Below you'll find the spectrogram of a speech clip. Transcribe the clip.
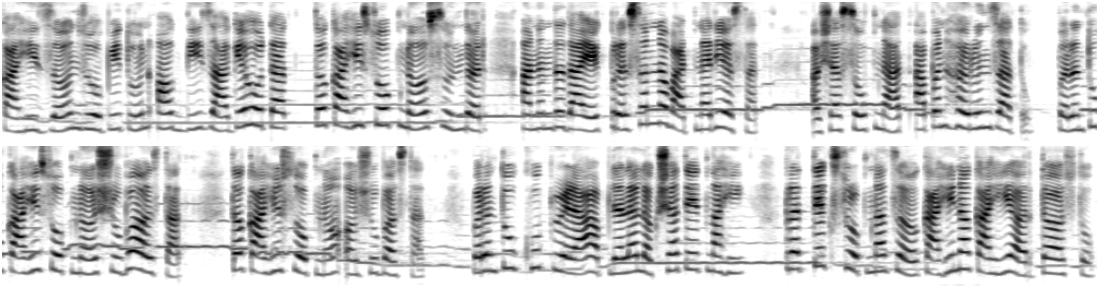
काही जण झोपीतून अगदी जागे होतात तर काही स्वप्न सुंदर आनंददायक प्रसन्न वाटणारी असतात. अशा स्वप्नात आपण हरून जातो परंतु काही स्वप्न शुभ असतात. तर काही स्वप्न अशुभ असतात. परंतु खूप वेळा आपल्याला लक्षात येत नाही. प्रत्येक स्वप्नाचं काही ना काही अर्थ असतो.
